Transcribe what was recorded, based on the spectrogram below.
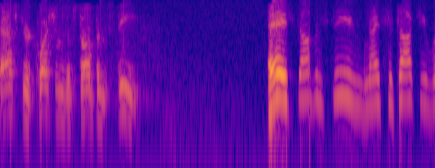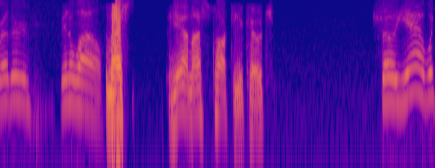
ask your questions of Stompin' Steve. Hey, Stompin' Steve. Nice to talk to you, brother. Been a while. Nice. Yeah, nice to talk to you, Coach. So yeah, what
